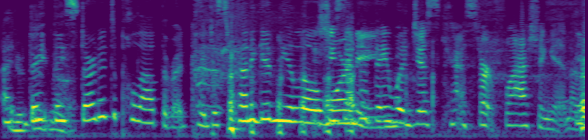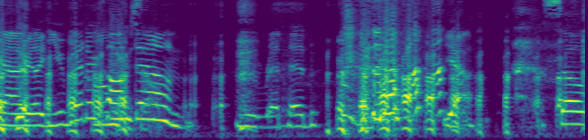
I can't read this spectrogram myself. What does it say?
I, you they, did they started to pull out the red card just to kind of give me a little she warning. said that they would just kind of start flashing it. Yeah, yeah. like, you better calm down, you redhead. Yeah. So,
